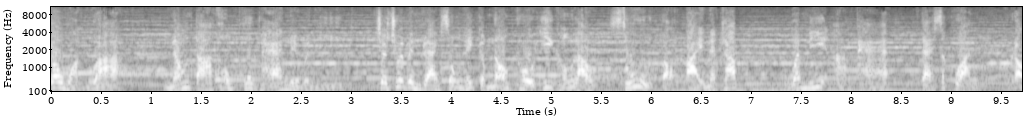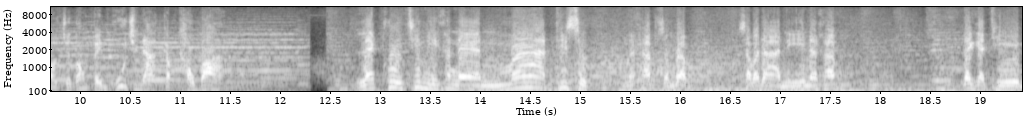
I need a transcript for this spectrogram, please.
ก็หวังว่าน้ำตาของผู้แพ้ในวันนี้ จะช่วยเป็นแรงส่งให้กับน้องโครอี้ของเราสู้ต่อไปนะครับ วันนี้อาจแพ้ แต่สักวันเราจะต้องเป็นผู้ชนะกับเขาบ้าง และคู่ที่มีคะแนนมากที่สุด นะครับสำหรับสัปดาห์นี้นะครับ ได้แก่ทีม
